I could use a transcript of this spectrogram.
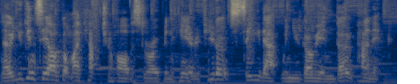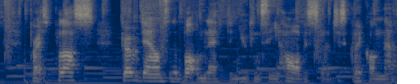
Now you can see I've got my captcha harvester open here. If you don't see that when you go in, don't panic. Press plus, go down to the bottom left and you can see harvester. Just click on that.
